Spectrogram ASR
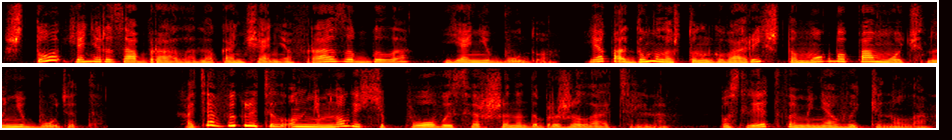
Что, я не разобрала, но окончание фразы было «я не буду». Я подумала, что он говорит, что мог бы помочь, но не будет. Хотя выглядел он немного хипово и совершенно доброжелательно. После этого меня выкинуло.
